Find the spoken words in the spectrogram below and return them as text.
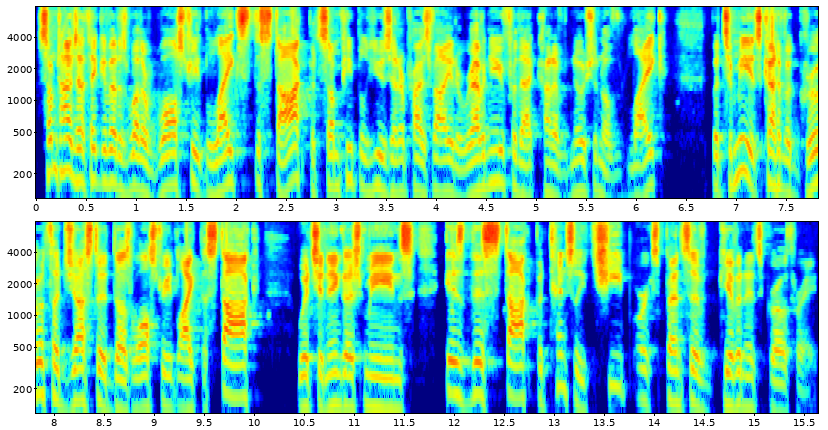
sometimes I think of it as whether Wall Street likes the stock, but some people use enterprise value to revenue for that kind of notion of like. But to me, it's kind of a growth adjusted does Wall Street like the stock? which in English means is this stock potentially cheap or expensive given its growth rate?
